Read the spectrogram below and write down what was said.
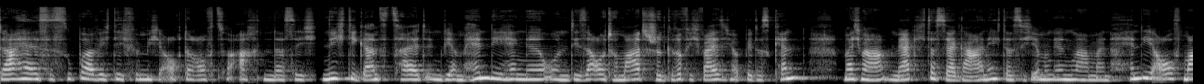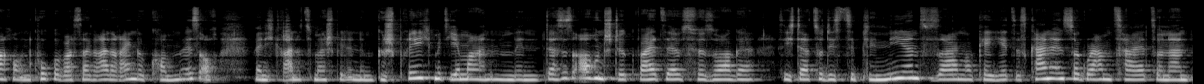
Daher ist es super wichtig für mich auch darauf zu achten, dass ich nicht die ganze Zeit irgendwie am Handy hänge und dieser automatische Griff, ich weiß nicht, ob ihr das kennt, manchmal merke ich das ja gar nicht, dass ich irgendwann mein Handy aufmache und gucke, was da gerade reingekommen ist, auch wenn ich gerade zum Beispiel in einem Gespräch mit jemandem bin. Das ist auch ein Stück weit Selbstfürsorge, sich da zu disziplinieren, zu sagen, okay, jetzt ist keine Instagram-Zeit, sondern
